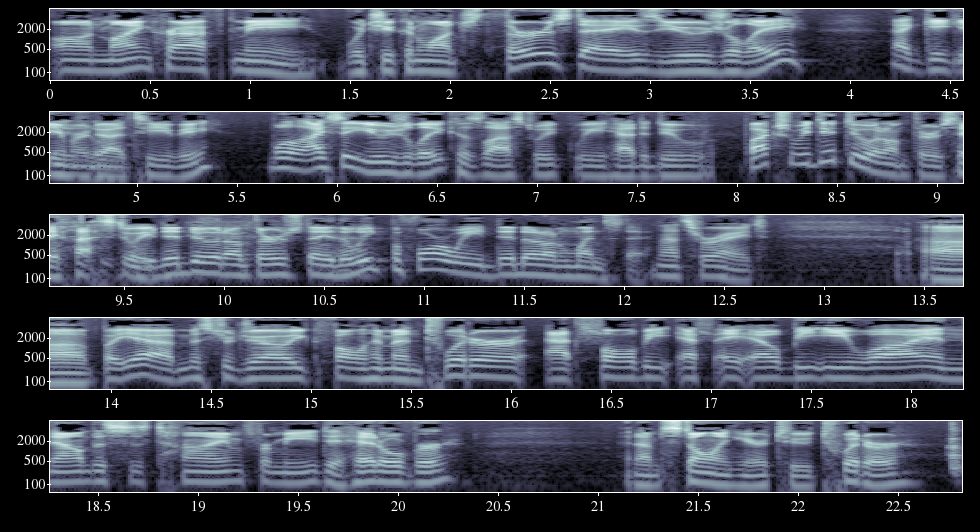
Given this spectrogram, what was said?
on Minecraft Me, which you can watch Thursdays usually at geekgamer.tv. Well, I say usually because last week we had to do. Well, actually, we did do it on Thursday last week. We did do it on Thursday. The week before, we did it on Wednesday. That's right. Uh, but yeah, Mr. Joe, you can follow him on Twitter at Falbey F A L B E Y. And now this is time for me to head over, and I'm stalling here to Twitter.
